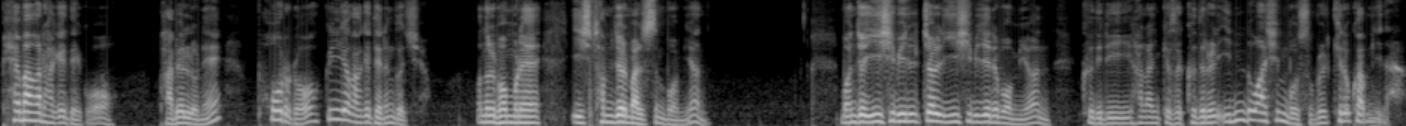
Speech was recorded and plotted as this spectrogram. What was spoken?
패망을 하게 되고 바벨론의 포로로 끌려가게 되는 거죠. 오늘 본문의 23절 말씀 보면 먼저 21절, 22절에 보면 그들이 하나님께서 그들을 인도하신 모습을 기록합니다.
